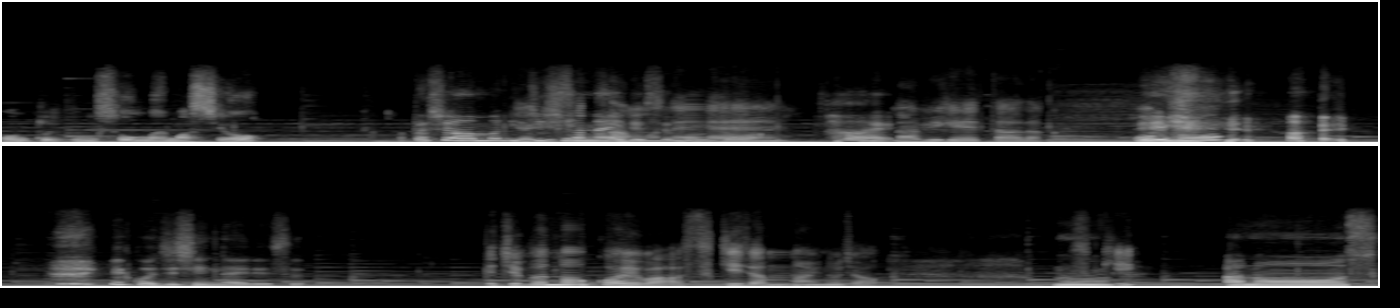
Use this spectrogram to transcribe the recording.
本当にそう思いますよ。私はあんまり自信ないですよ、いや本当は。はい。ナビゲーターだから。え本当えはい。結構自信ないです。え自分の声は好きじゃないの？じゃあうん好き、あのー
